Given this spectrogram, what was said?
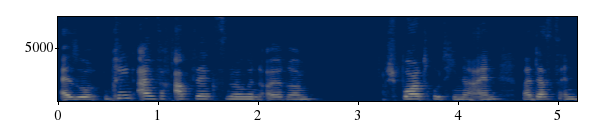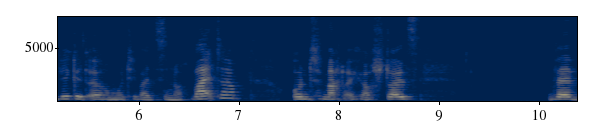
Also bringt einfach Abwechslung in eure Sportroutine ein, weil das entwickelt eure Motivation noch weiter und macht euch auch stolz, weil,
